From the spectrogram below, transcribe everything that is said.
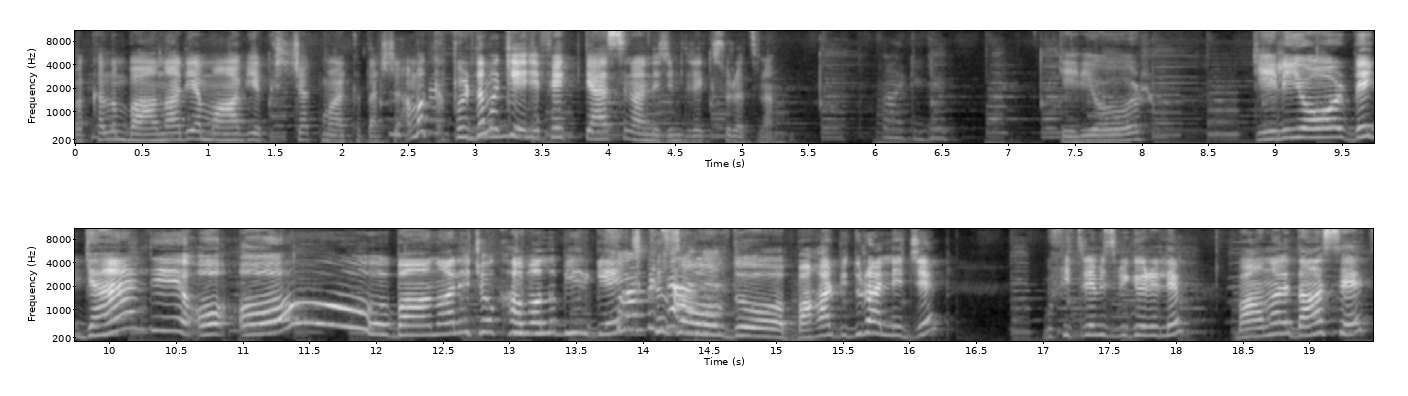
Bakalım Banu Ali'ye mavi yakışacak mı arkadaşlar? Ama kıpırdama ki efekt gelsin anneciğim direkt suratına. Ha geliyor. Geliyor. Geliyor ve geldi. O o Banu Ali çok havalı bir genç Son bir kız tane. oldu. Bahar bir dur anneciğim. Bu filtremizi bir görelim. Banu Ali dans et.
